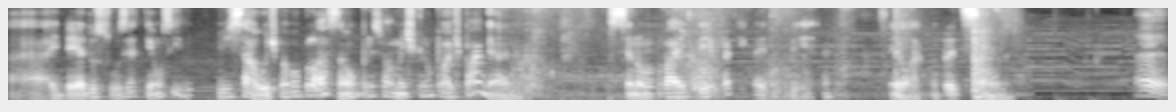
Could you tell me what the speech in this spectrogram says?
A ideia do SUS é ter um serviço de saúde para a população, principalmente que não pode pagar, né? Você não vai ter, para que vai ter, né? Sei lá, contradição, né? É,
